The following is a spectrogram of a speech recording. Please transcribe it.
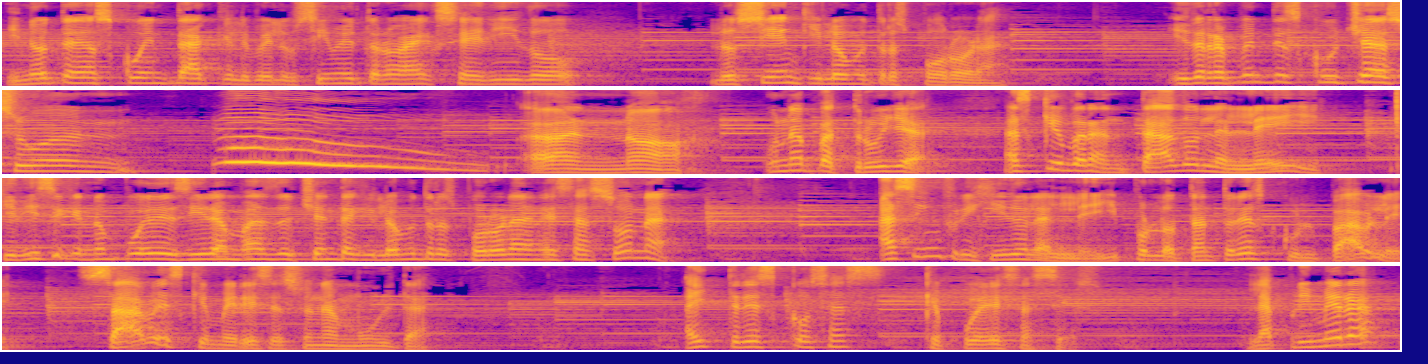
y no te das cuenta que el velocímetro ha excedido los 100 kilómetros por hora. Y de repente escuchas un Ah, no. Una patrulla. Has quebrantado la ley que dice que no puedes ir a más de 80 kilómetros por hora en esa zona. Has infringido la ley por lo tanto eres culpable. Sabes que mereces una multa. Hay tres cosas que puedes hacer. La primera,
